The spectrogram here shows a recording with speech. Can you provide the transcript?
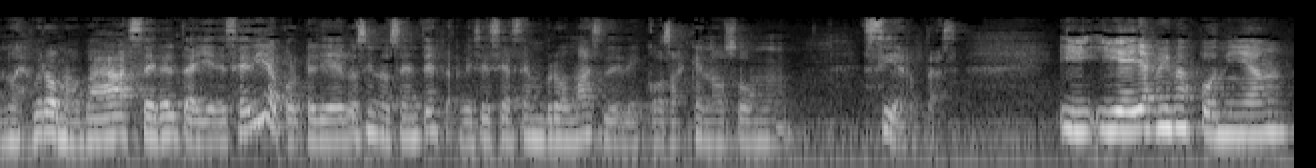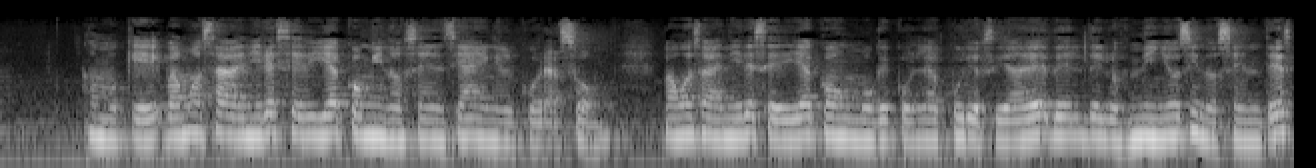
no es broma, va a ser el taller ese día, porque el Día de los Inocentes a veces se hacen bromas de, cosas que no son ciertas. Y, ellas mismas ponían como que vamos a venir ese día con inocencia en el corazón, vamos a venir ese día como que con la curiosidad de, los niños inocentes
